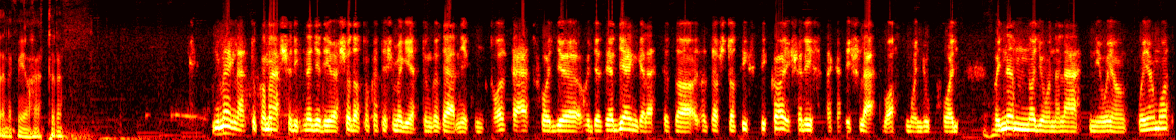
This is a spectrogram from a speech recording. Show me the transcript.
Ennek mi a háttere? Mi megláttuk a második negyedéves adatokat, és megijedtünk az árnyékunktól, tehát hogy, hogy azért gyenge lett ez a, ez a statisztika, és a részleteket is látva azt mondjuk, hogy, hogy nem nagyon látni olyan folyamat,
